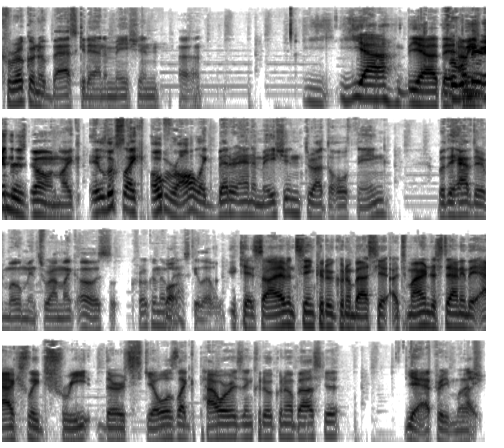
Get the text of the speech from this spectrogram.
Kuroko no Basket animation. Uh, yeah, yeah. They, when mean, they're in the zone, like it looks like overall like better animation throughout the whole thing. But they have their moments where I'm like, oh, it's Kuroko no Well, Basket level. Okay, so I haven't seen Kuroko no Basket. Uh, To my understanding, they actually treat their skills like powers in Kuroko no Basket. Yeah, pretty much. Like,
